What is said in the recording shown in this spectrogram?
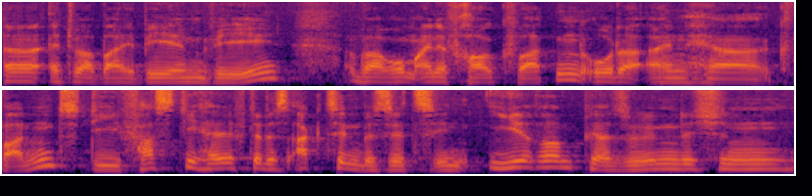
äh, etwa bei BMW, warum eine Frau Quatten oder ein Herr Quandt, die fast die Hälfte des Aktienbesitzes in ihrem persönlichen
